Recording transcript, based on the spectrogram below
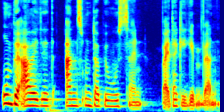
unbearbeitet ans Unterbewusstsein weitergegeben werden.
